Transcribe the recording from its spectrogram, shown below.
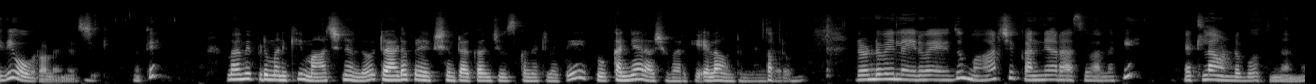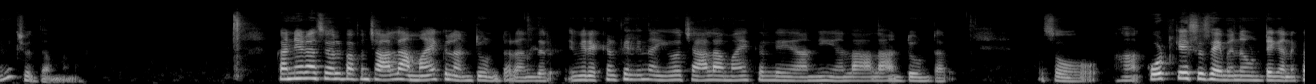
ఇది ఓవరాల్ ఎనర్జీ ఓకే మ్యామ్ ఇప్పుడు మనకి మార్చ్ నెలలో ట్రాడో ప్రేక్షణ ప్రకారం చూసుకున్నట్లయితే ఇప్పుడు కన్యా రాశి వారికి ఎలా ఉంటుంది తప్పకుండా. రెండు వేల ఇరవై ఐదు మార్చి కన్యా రాశి వాళ్ళకి ఎట్లా ఉండబోతుంది అన్నది చూద్దాం మనం. కన్యా రాశి వాళ్ళు పాపం చాలా అమాయకులు అంటూ ఉంటారు అందరూ. మీరు ఎక్కడికి వెళ్ళినా అయ్యో చాలా అమాయకులే అని అలా అలా అంటూ ఉంటారు. సో కోర్ట్ కేసెస్ ఏమైనా ఉంటే గనక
